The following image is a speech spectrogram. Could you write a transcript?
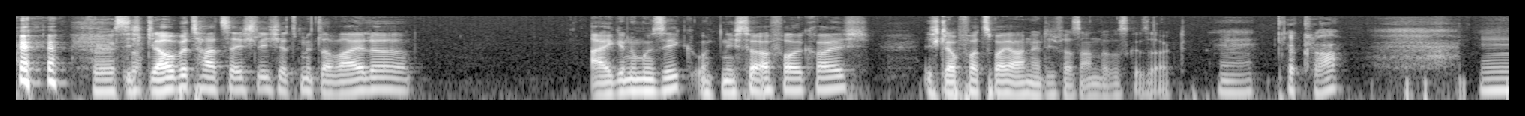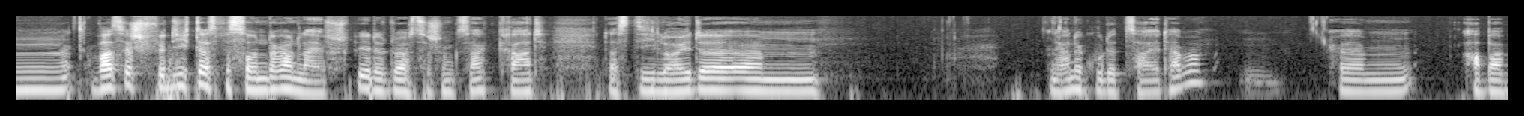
böse. ich glaube tatsächlich jetzt mittlerweile eigene Musik und nicht so erfolgreich. Ich glaube, vor zwei Jahren hätte ich was anderes gesagt. Hm, ja, klar. Hm, Was ist für dich das Besondere an Live-Spielen? Du hast ja schon gesagt, gerade, dass die Leute ähm, ja, eine gute Zeit haben. Ähm, aber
